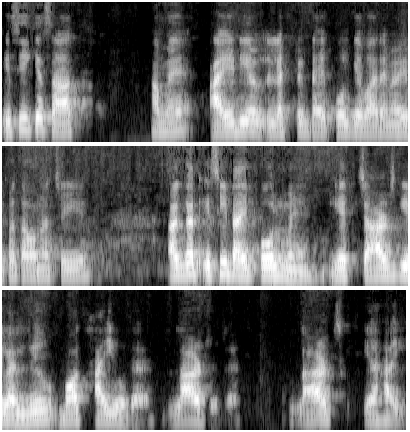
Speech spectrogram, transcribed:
इसी के साथ हमें आइडियल इलेक्ट्रिक डाइपोल के बारे में भी पता होना चाहिए। अगर इसी डाइपोल में ये चार्ज की वैल्यू बहुत हाई हो जाए लार्ज हो जाए लार्ज या हाई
